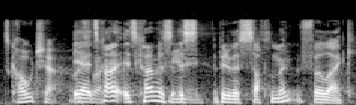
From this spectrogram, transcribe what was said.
It's culture. yeah, it's like kind of it's kind of a, a bit of a supplement for like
